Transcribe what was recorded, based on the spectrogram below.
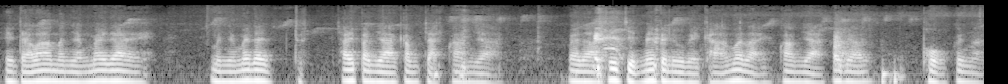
เองแต่ว่ามันยังไม่ได้มันยังไม่ได้ใช้ปัญญากำจัดความอยาก เวลาที่จิตไม่เป็นอุเบกขาเมื่อไหร่ ความอยากก็จะโผล่ขึ้นมา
